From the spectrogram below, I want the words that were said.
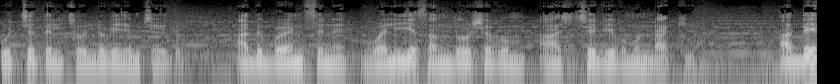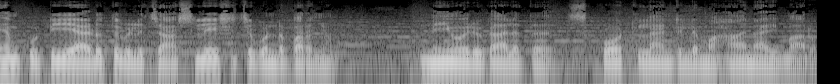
ഉച്ചത്തിൽ ചൊല്ലുകയും ചെയ്തു. അത് ബേൺസിന് വലിയ സന്തോഷവും ആശ്ചര്യവും ഉണ്ടാക്കി. അദ്ദേഹം കുട്ടിയെ അടുത്തു വിളിച്ച് ആശ്ലേഷിച്ചുകൊണ്ട് പറഞ്ഞു നീ ഒരു കാലത്ത് സ്കോട്ട്ലാൻഡിലെ മഹാനായി മാറും.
